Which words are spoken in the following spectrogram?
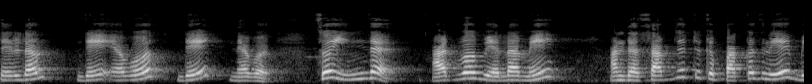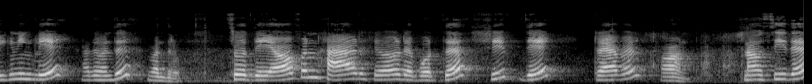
செல்டம் தே எவர் தே நெவர் ஸோ இந்த அட்வர்ப் எல்லாமே அந்த சப்ஜெக்டுக்கு பக்கத்திலேயே பிகினிங்லேயே அது வந்து வந்துடும் ஸோ தே ஆஃபன் ஹேட் ஹியர்ட் அபவுட் த ஷிப் தே travel on. Now see the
